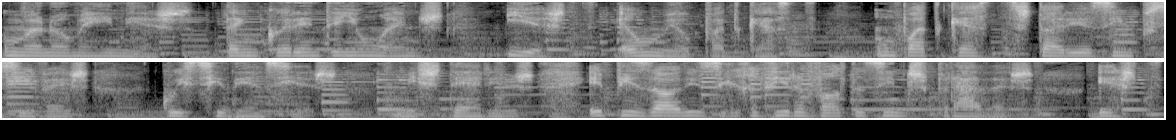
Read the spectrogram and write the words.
O meu nome é Inês, tenho 41 anos e este é o meu podcast. Um podcast de histórias impossíveis, coincidências, mistérios, episódios e reviravoltas inesperadas. Este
